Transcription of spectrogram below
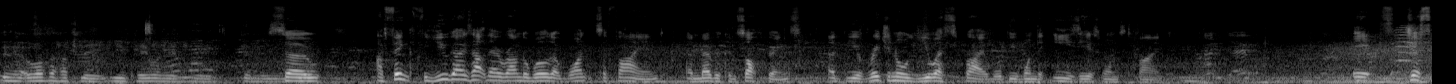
Yeah, I'd have the UK one So, I think for you guys out there around the world that want to find American soft drinks, uh, the original US Sprite will be one of the easiest ones to find. It's just,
